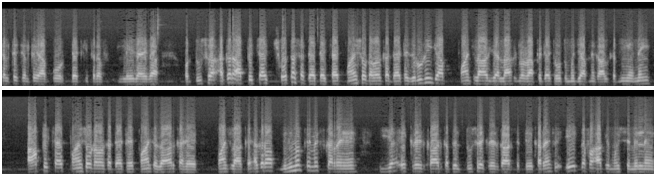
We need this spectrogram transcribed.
چلتے چلتے آپ کو ڈیٹ کی طرف لے جائے گا۔ اور دوسرا، اگر آپ پہ چاہے چھوٹا سا ڈیٹ ہے، چاہے پانچ سو ڈالر کا ڈیٹ ہے، ضروری نہیں کہ آپ پانچ لاکھ یا لاکھ ڈالر آپ پہ ڈیٹ ہو تو مجھے آپ نے کال کرنی ہے۔ نہیں آپ پہ چاہے پانچ سو ڈالر کا ڈیٹ ہے، پانچ ہزار کا ہے، پانچ لاکھ کا ہے۔ اگر آپ منیمم پیمنٹس کر رہے ہیں یا ایک کریڈٹ کارڈ کا بل دوسرے کریڈٹ کارڈ سے پے کر رہے ہیں، تو ایک دفعہ آ کے مجھ سے مل لیں۔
